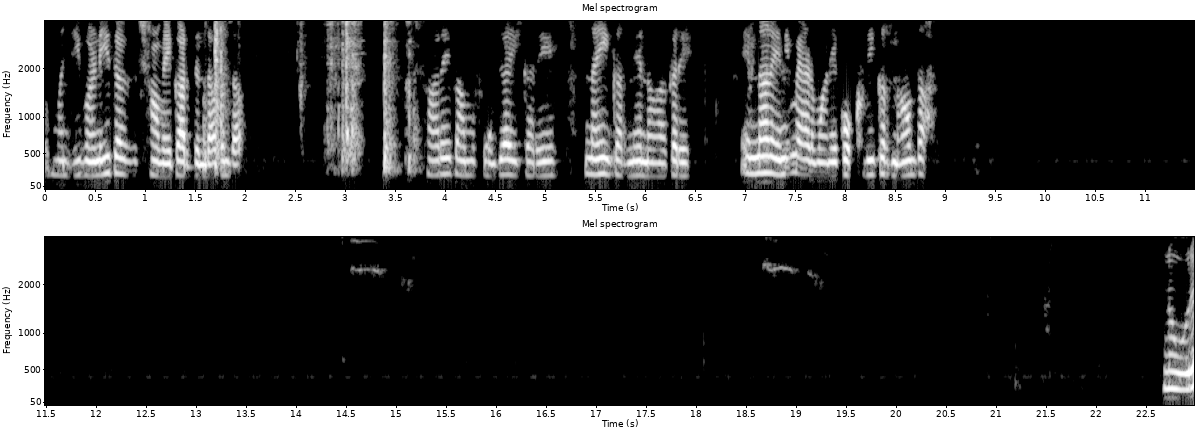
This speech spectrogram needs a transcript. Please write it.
ਮੰਜੀ ਬਣੀ ਤਾਂ ਛਾਵੇਂ ਕਰ ਦਿੰਦਾ ਬੰਦਾ। ਸਾਰੇ ਕੰਮ ਪੂਜਾ ਹੀ ਕਰੇ ਨਹੀਂ ਕਰਨੇ ਨਾ ਕਰੇ। ਇਹਨਾਂ ਨੇ ਨਹੀਂ ਮੈਡਮਾਂ ਨੇ ਕੁੱਖ ਵੀ ਕਰਨਾ ਹੁੰਦਾ। ਨੂਰ?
